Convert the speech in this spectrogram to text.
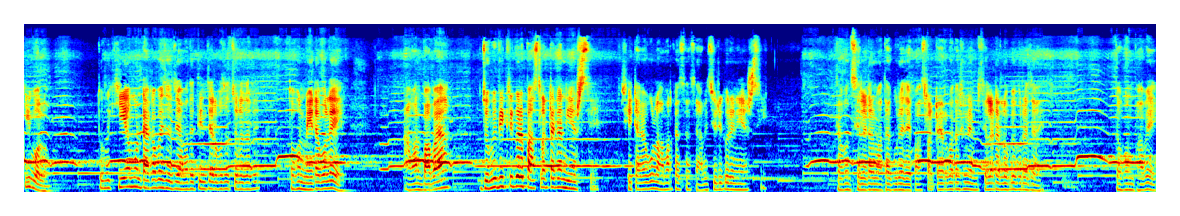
কি বলো? তুমি কি এমন টাকা পাইছো যে আমাদের তিন চার বছর চলে যাবে? তখন মেয়েটা বলে, আমার বাবা জমি বিক্রি করে পাঁচ লাখ টাকা নিয়ে আসছে। সেই টাকাগুলো আমার কাছে আছে, আমি চুরি করে নিয়ে আসছি। তখন ছেলেটার মাথা ঘুরে যায়। পাঁচ লাখ টাকার কথা শুনে ছেলেটা লোভে পড়ে যায়। তখন ভাবে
